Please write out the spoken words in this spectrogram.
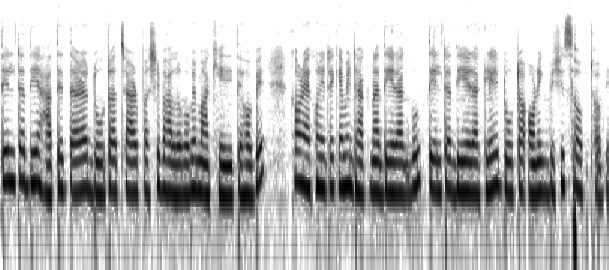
তেলটা দিয়ে হাতের দ্বারা ডোটা চারপাশে ভালোভাবে মাখিয়ে দিতে হবে। কারণ এখন এটাকে আমি ঢাকনা দিয়ে রাখব। তেলটা দিয়ে রাখলে ডোটা অনেক বেশি সফট হবে।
